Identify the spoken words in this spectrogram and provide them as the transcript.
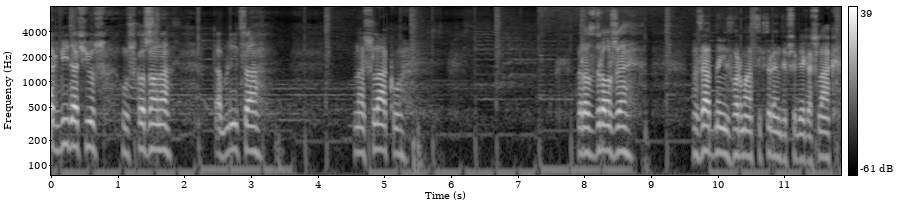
Jak widać już uszkodzona tablica na szlaku. Rozdroże. Żadnej informacji, którędy przebiega szlak.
